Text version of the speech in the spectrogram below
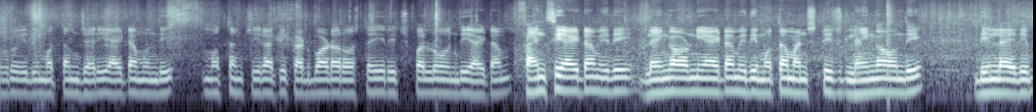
చూడు ఇది మొత్తం జరీ ఐటమ్ ఉంది. మొత్తం చీరకి కట్ బార్డర్ వస్తాయి రిచ్ పళ్ళు ఉంది ఐటమ్. ఫ్యాన్సీ ఐటమ్ ఇది లెహంగా ఓడ్ని ఐటమ్. ఇది మొత్తం అన్స్టిచ్ లెహంగా ఉంది. దీనిలో ఇది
